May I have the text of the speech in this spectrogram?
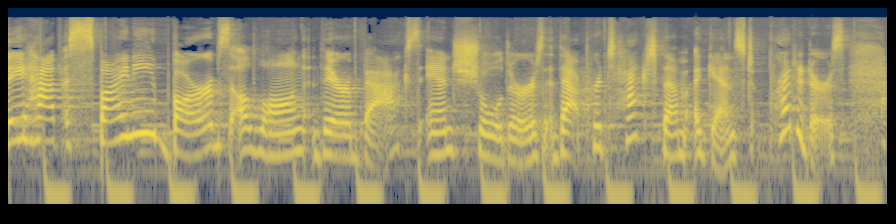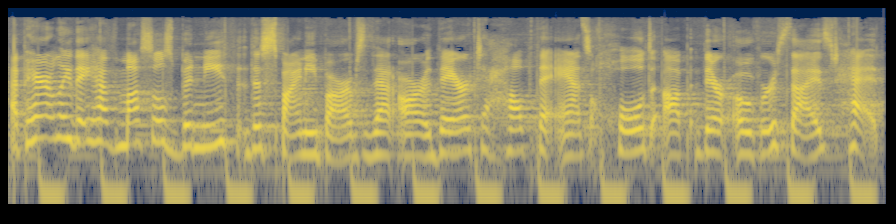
They have spiny barbs along their backs and shoulders that protect them against predators. Apparently they have muscles beneath the spiny barbs that are there to help the ants hold up their oversized heads.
